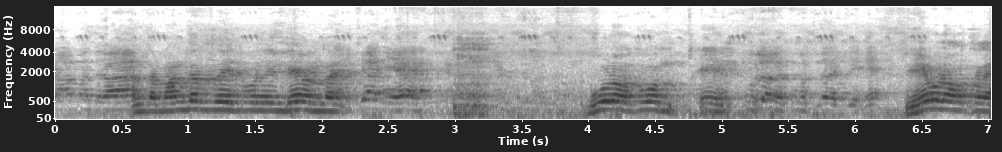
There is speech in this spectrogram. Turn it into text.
மாமந்திரம். அந்த மந்திரத்தை இது பண்ணிட்டே வந்தேன். உலகத்துக்கு வந்தாச்சு. தேவலோகத்துல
